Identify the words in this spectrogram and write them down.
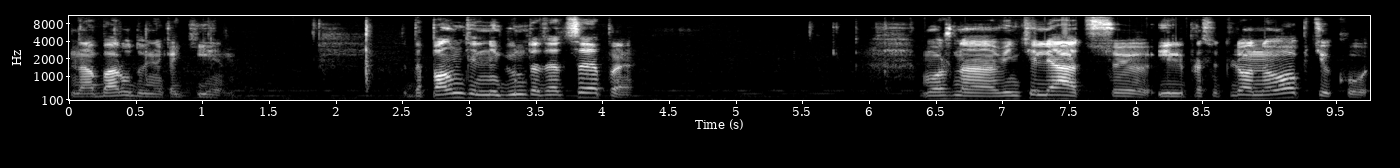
на оборудование какие? Дополнительные грунтозацепы. Можно вентиляцию или просветленную оптику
